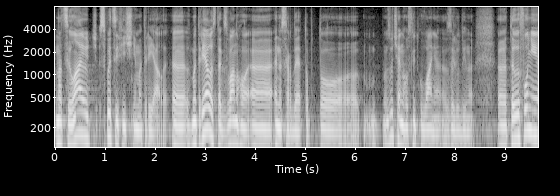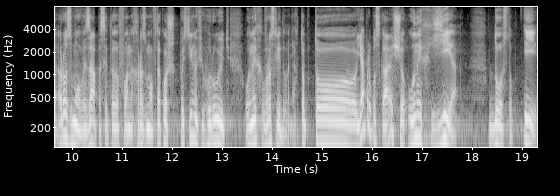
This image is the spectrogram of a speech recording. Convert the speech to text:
надсилають специфічні матеріали, е, матеріали з так званого е, НСРД, тобто е, звичайного слідкування за людиною. Е, телефонні розмови, записи телефонних розмов також постійно фігурують у них в розслідуваннях. Тобто, я припускаю, що у них є доступ і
